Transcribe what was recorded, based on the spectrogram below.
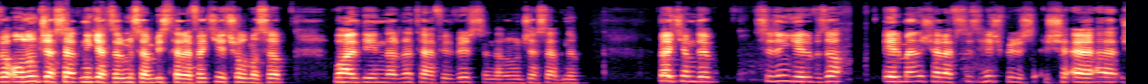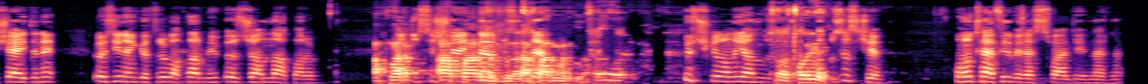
və onun cəsədini gətirmisən biz tərəfə ki, heç olmasa valideynlərinə təhvil versinlər onun cəsədini. Bəlkə də sizin yerinizə erməni şərəfsiz heç bir şəhidini özü ilə götürüb aparmayıb, öz canını aparıb. Apar, Amma siz aparmırdılar, Üç gün onu yanınızda tutmamısınız ki, onu təhvil verəsiniz valideynlərinə.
